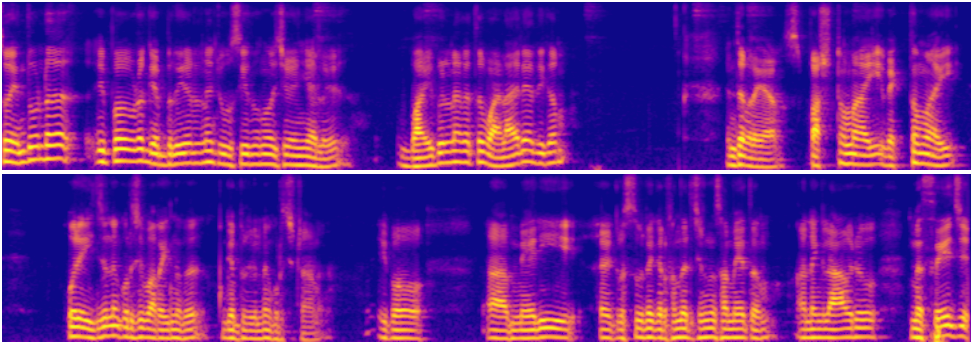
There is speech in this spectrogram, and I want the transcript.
സോ എന്തുകൊണ്ട് ഇപ്പോൾ ഇവിടെ ഗബ്രിയലിനെ ചൂസ് ചെയ്തതെന്ന് വെച്ച് കഴിഞ്ഞാൽ ബൈബിളിനകത്ത് വളരെയധികം എന്താ പറയുക സ്പഷ്ടമായി വ്യക്തമായി ഒരു ഏഞ്ചലിനെ കുറിച്ച് പറയുന്നത് ഗബ്രിയലിനെ കുറിച്ചിട്ടാണ്. ഇപ്പോൾ മേരി ക്രിസ്തുവിനെ ഗർഭം ധരിച്ചിരുന്ന സമയത്തും അല്ലെങ്കിൽ ആ ഒരു മെസ്സേജ്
